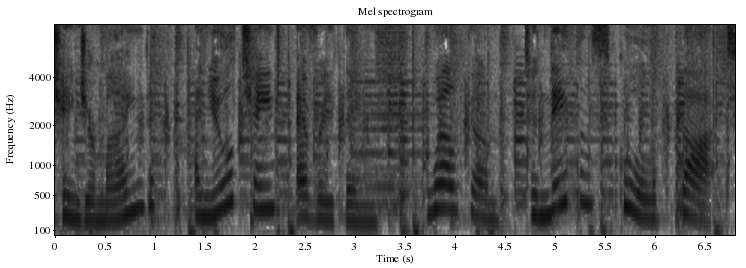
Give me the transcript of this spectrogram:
Change your mind, and you'll change everything. Welcome to Nathan's School of Thought.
